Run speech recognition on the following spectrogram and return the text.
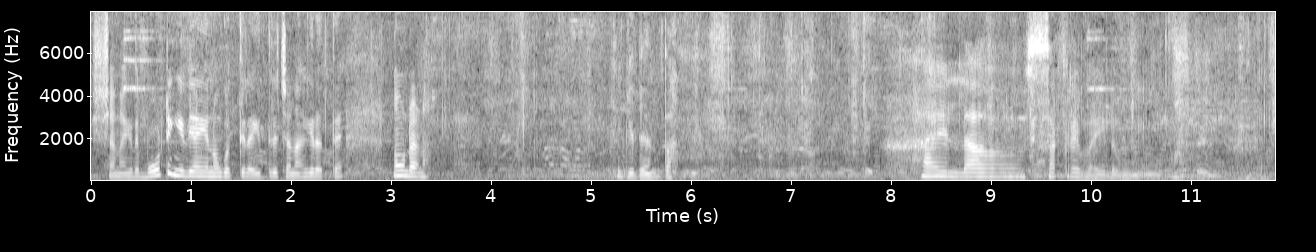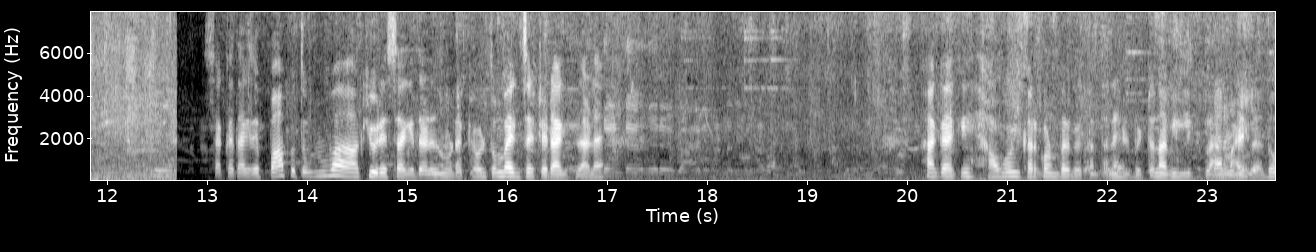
ಎಷ್ಟು ಚೆನ್ನಾಗಿದೆ. ಬೋಟಿಂಗ್ ಇದೆಯಾ ಏನೋ ಗೊತ್ತಿಲ್ಲ. ಇದ್ದರೆ ಚೆನ್ನಾಗಿರುತ್ತೆ. ನೋಡೋಣ. ಹೇಗಿದೆ ಅಂತ. ಐ ಲವ್ ಸಕ್ಕರೆ ಬೈಲು. ಸಖತ್ತಾಗಿದೆ. ಪಾಪ ತುಂಬ ಕ್ಯೂರಿಯಸ್ ಆಗಿದ್ದಾಳೆ ನೋಡೋಕ್ಕೆ. ಅವಳು ತುಂಬ ಎಕ್ಸೈಟೆಡ್ ಆಗಿದ್ದಾಳೆ. ಹಾಗಾಗಿ ಅವಳು ಕರ್ಕೊಂಡು ಬರಬೇಕಂತಲೇ ಹೇಳಿಬಿಟ್ಟು ನಾವು ಇಲ್ಲಿಗೆ ಪ್ಲ್ಯಾನ್ ಮಾಡಿರೋದು.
